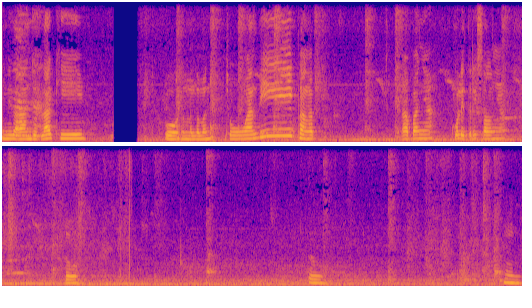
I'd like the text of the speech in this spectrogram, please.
ini tak lanjut lagi. Wow teman-teman cantik banget. Apanya? Kulit risolnya tuh. Tuh. Hmm,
